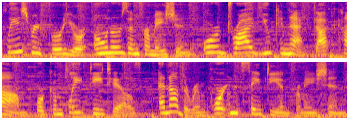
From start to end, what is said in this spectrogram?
Please refer to your owner's information or driveuconnect.com for complete details and other important safety information.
